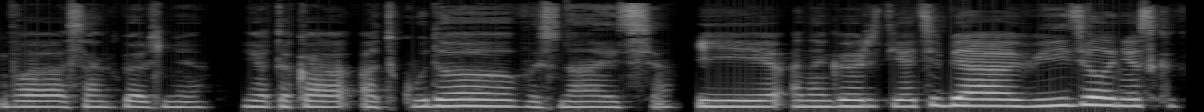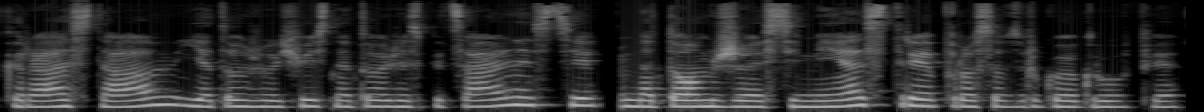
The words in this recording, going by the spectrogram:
в Санкт-Петербурге. Я такая, откуда вы знаете? И она говорит, я тебя видела несколько раз там, я тоже учусь на той же специальности, на том же семестре, просто в другой группе.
